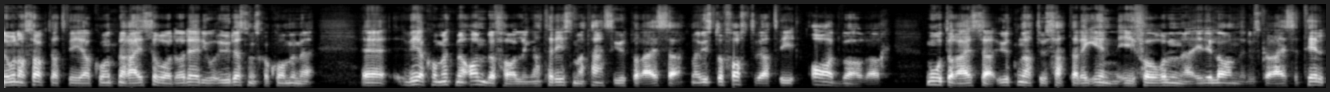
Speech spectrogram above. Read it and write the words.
Noen har sagt at vi har kommet med reiseråd, og det er det jo UD som skal komme med. Eh, vi har kommet med anbefalinger til de som har tenkt seg ut på reise, men vi står fast ved at vi advarer mot å reise uten at du setter deg inn i forholdene i de landene du skal reise til.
